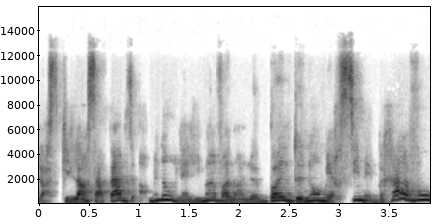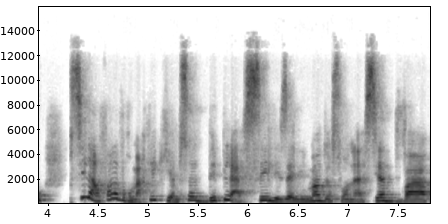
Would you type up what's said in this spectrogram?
lorsqu'il lance à table, il dit Oh, mais non, l'aliment va dans le bol de non merci, mais bravo. Puis si l'enfant, vous remarquez qu'il aime ça déplacer les aliments de son assiette vers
